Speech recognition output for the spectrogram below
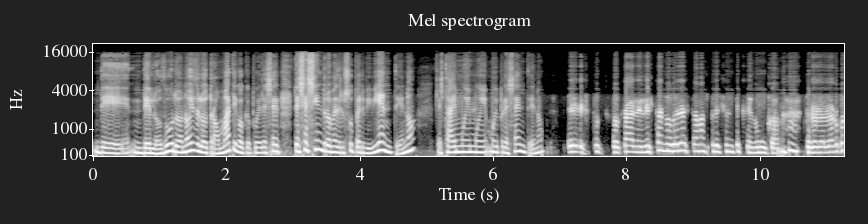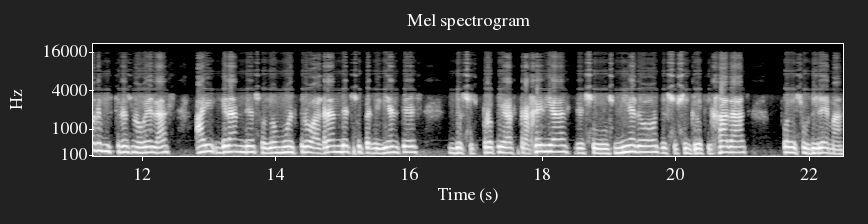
de, lo duro ¿no? y de lo traumático que puede ser, de ese síndrome del superviviente, ¿no? que está ahí muy, muy, muy presente. ¿no? Eh, es total, en esta novela está más presente que nunca, pero a lo largo de mis tres novelas hay grandes, o yo muestro a grandes supervivientes de sus propias tragedias, de sus miedos, de sus encrucijadas, de sus dilemas.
